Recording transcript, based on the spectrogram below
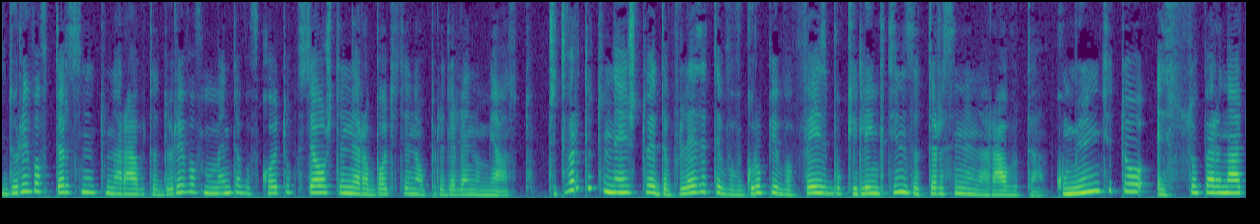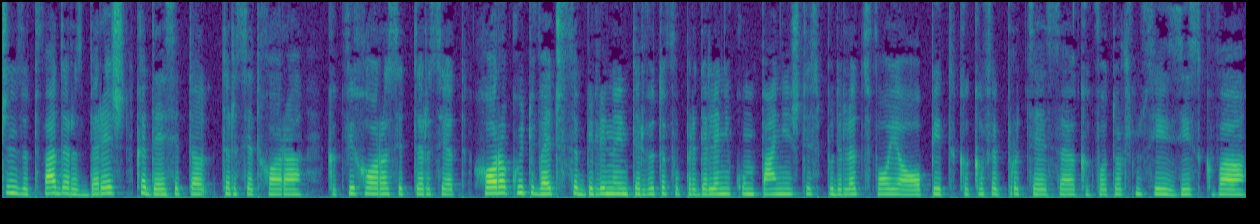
дори в търсенето на работа, дори в момента, в който все още не работите на определено място. Четвъртото нещо е да влезете в групи във Facebook и LinkedIn за търсене на работа. Комюнитито е супер начин за това да разбереш къде се търсят хора, какви хора се търсят. Хора, които вече са били на интервюта в определени компании, ще споделят своя опит, какъв е процеса, какво точно се изисква,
